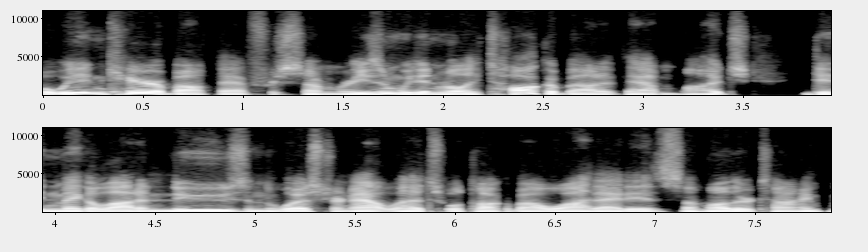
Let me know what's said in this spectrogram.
But we didn't care about that for some reason. We didn't really talk about it that much. didn't make a lot of news in the Western outlets. We'll talk about why that is some other time.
